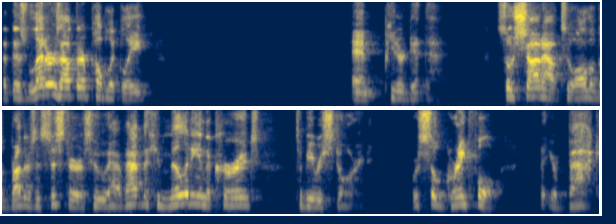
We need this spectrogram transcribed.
that there's letters out there publicly and Peter did that. So, shout out to all of the brothers and sisters who have had the humility and the courage to be restored. We're so grateful that you're back,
